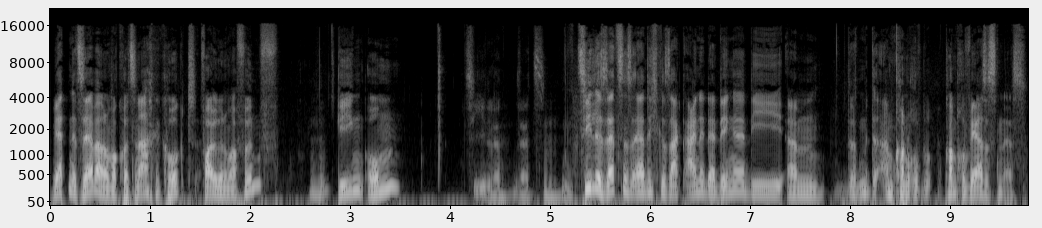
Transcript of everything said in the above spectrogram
Wir hatten jetzt selber noch mal kurz nachgeguckt. Folge Nummer 5 Mhm. ging um Ziele setzen. Ziele setzen, ist ehrlich gesagt eine der Dinge, die ähm, mit am kontro kontroversesten ist,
